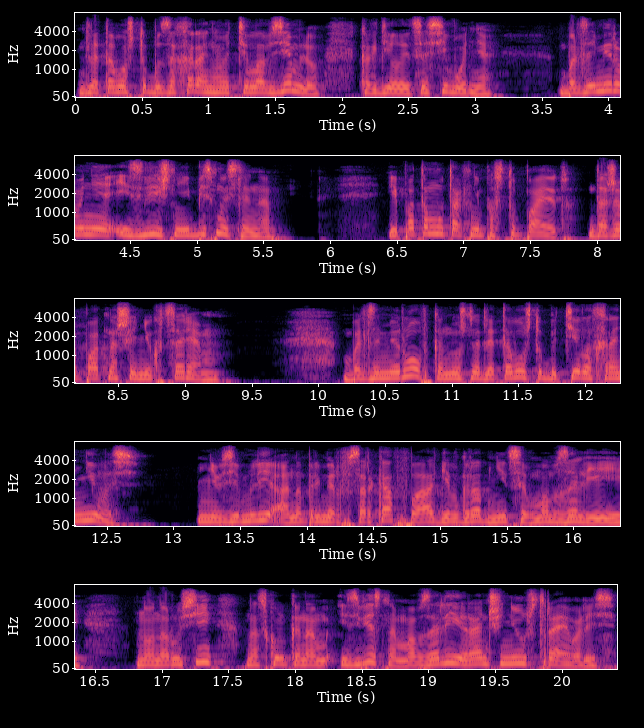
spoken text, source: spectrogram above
Для того, чтобы захоранивать тела в землю, как делается сегодня. Бальзамирование излишне и бессмысленно. И потому так не поступают, даже по отношению к царям. Бальзамировка нужна для того, чтобы тело хранилось. Не в земле, а, например, в саркофаге, в гробнице, в мавзолее. Но на Руси, насколько нам известно, мавзолеи раньше не устраивались.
